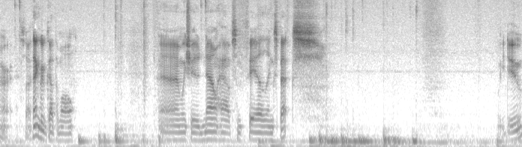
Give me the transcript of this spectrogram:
Alright, so I think we've got them all. And we should now have some failing specs. We do.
